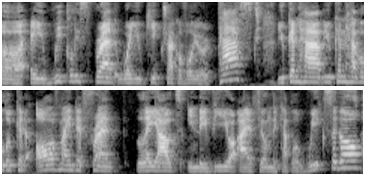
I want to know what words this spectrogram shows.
uh, a weekly spread where you keep track of all your tasks. You can have you can have a look at all of my different layouts in the video I filmed a couple of weeks ago,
